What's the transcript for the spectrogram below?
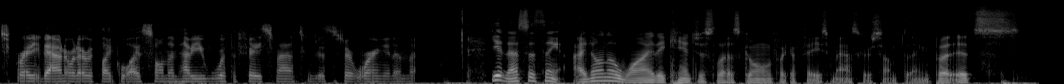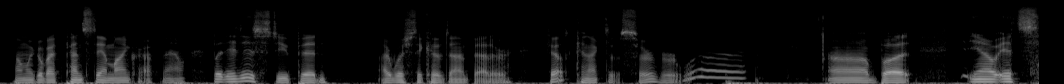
spray it down or whatever with like Lysol, and then have you with a face mask and just start wearing it in there. Yeah, that's the thing. I don't know why they can't just let us go in with like a face mask or something. But it's. I'm gonna go back to Penn State on Minecraft now. But it is stupid. I wish they could have done it better. Failed to connect to the server. What? Uh, but you know, it's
